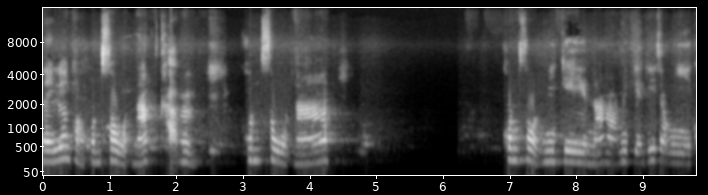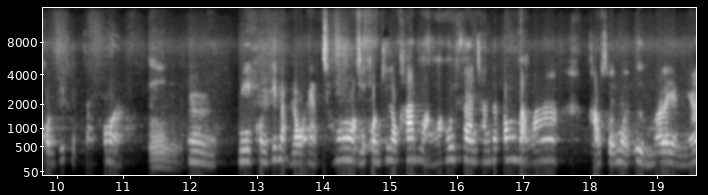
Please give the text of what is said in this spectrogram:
ในเรื่องของคนโสดนะ ครับ อืมคนโสดนะ คนโสดมีเกณฑ์นะคะ มีเกณฑ์ที่จะมีคนที่ถูกใจเข้ามา อืม อืม มีคนที่แบบเราแอบชอบ มีคนที่เราคาดหวังว่าโอ้ยแฟนฉันจะต้องแบบว่าขาวสวยหมวยอึ๋มอะไรอย่างเงี้ย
